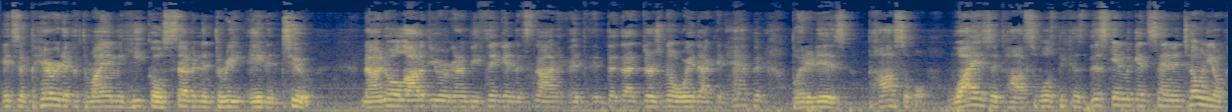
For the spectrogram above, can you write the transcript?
it's imperative that the Miami Heat go seven and three, eight and two. Now, I know a lot of you are going to be thinking it's not it, it, that, that there's no way that can happen, but it is possible. Why is it possible? Is because this game against San Antonio,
